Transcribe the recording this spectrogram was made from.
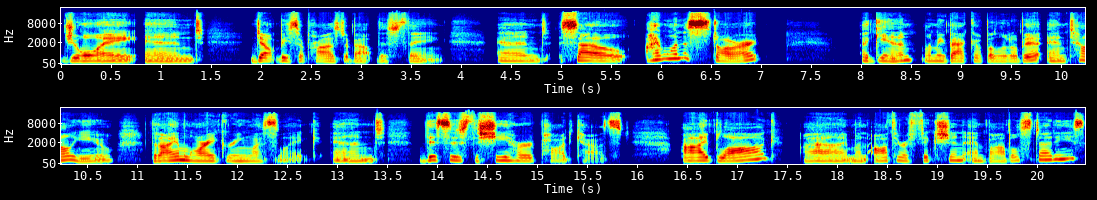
joy and don't be surprised about this thing. And so I want to start Again, let me back up a little bit and tell you that I am Laurie Green Westlake, and this is the She Heard podcast. I blog, I'm an author of fiction and Bible studies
